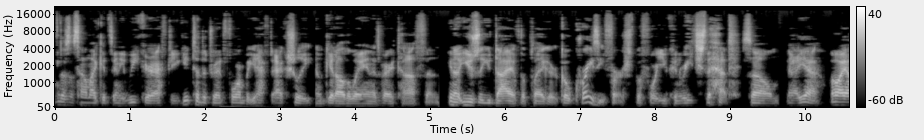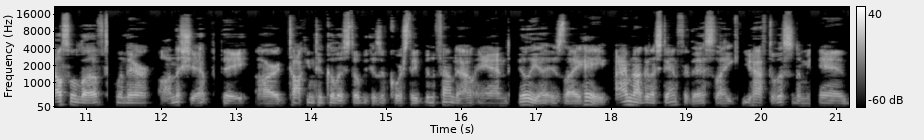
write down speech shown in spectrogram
it doesn't sound like it's any weaker after you get to the dread form, but you have to actually you know, get all the way in. It's very tough. And, you know, usually you die of the plague or go crazy first before you can reach that. So, uh, yeah. Oh, I also loved when they're on the ship, they are talking to Callisto because, of course, they've been found out, and Illia is like, hey, I'm not going to stand for this. Like, you have to listen to me and,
